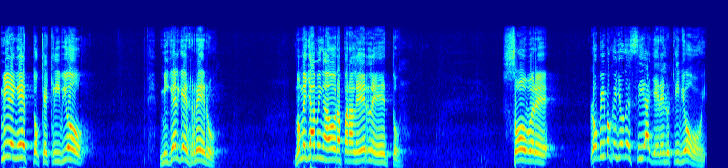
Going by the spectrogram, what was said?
Miren esto que escribió Miguel Guerrero. No me llamen ahora para leerle esto. Sobre lo mismo que yo decía ayer, él lo escribió hoy.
